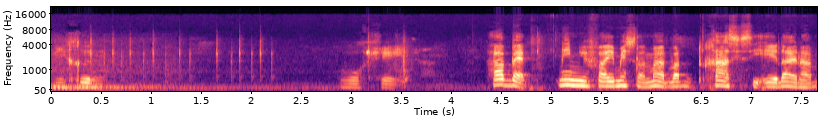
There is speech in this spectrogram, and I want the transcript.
ไม่ขึ้น โอเค ถ้าแบตไม่มีไฟไม่สามารถวัดค่า CCA ได้นะครับ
